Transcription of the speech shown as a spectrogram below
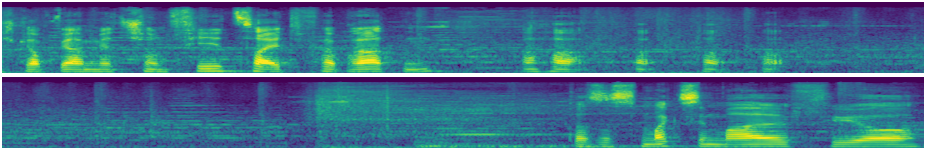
Ich glaube, wir haben jetzt schon viel Zeit verbraten. Aha, ha, ha, ha. Das ist maximal für...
